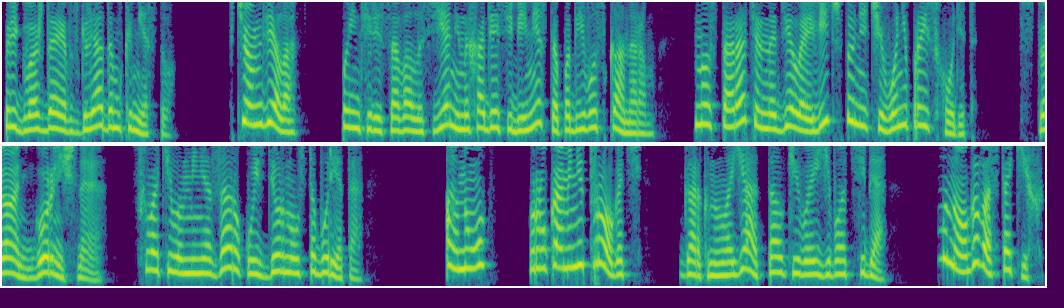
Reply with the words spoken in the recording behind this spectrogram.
пригвождая взглядом к месту. «В чем дело?» — поинтересовалась я, не находя себе места под его сканером, но старательно делая вид, что ничего не происходит. «Встань, горничная!» — схватил он меня за руку и сдернул с табурета. «А ну, руками не трогать!» — гаркнула я, отталкивая его от себя. «Много вас таких!»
